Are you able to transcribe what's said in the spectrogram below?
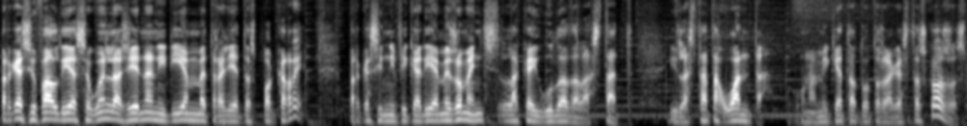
perquè si ho fa el dia següent la gent aniria amb metralletes pel carrer, perquè significaria més o menys la caiguda de l'Estat. I l'Estat aguanta una miqueta totes aquestes coses.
